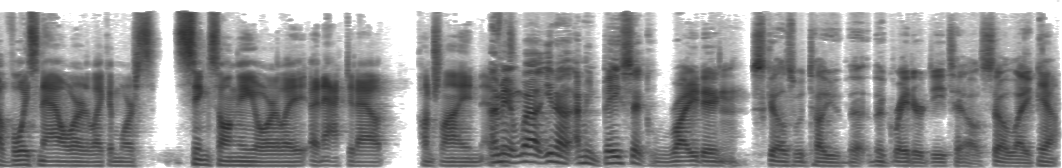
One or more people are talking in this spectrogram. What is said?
a voice now, or like a more sing songy, or like an acted out punchline. I mean, well, you know, I mean, basic writing skills would tell you the the greater details. So, like, yeah,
